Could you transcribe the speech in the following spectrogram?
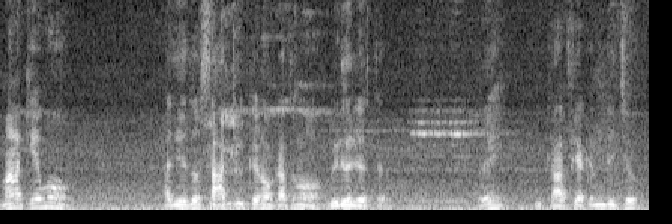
మనకేమో అదేదో సాత్విక్ అని ఒక అతను వీడియోలు చేస్తాడు. రే ఈ కాఫీ ఎక్కడి నుంచి తెచ్చావు?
